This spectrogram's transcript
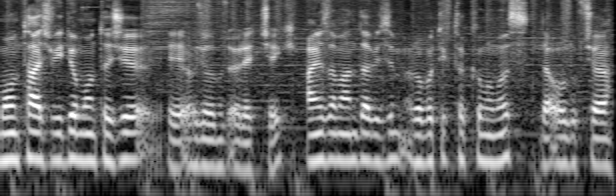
montaj, video montajı e, hocamız öğretecek. Aynı zamanda bizim robotik takımımız da oldukça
